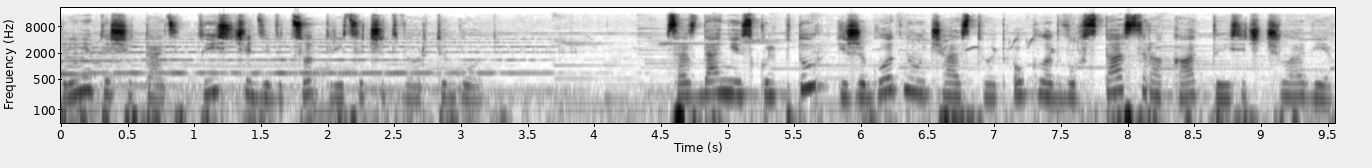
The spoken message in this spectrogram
принято считать 1934 год. В создании скульптур ежегодно участвует около 240 тысяч человек,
